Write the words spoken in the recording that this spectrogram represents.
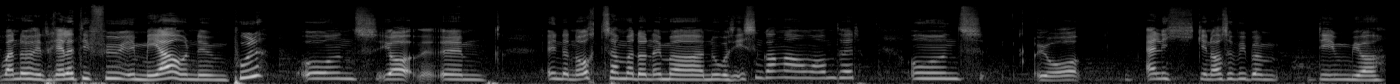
waren da halt relativ viel im Meer und im Pool und ja ähm, in der Nacht sind wir dann immer nur was essen gegangen am Abend halt und ja eigentlich genauso wie beim dem Jahr.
